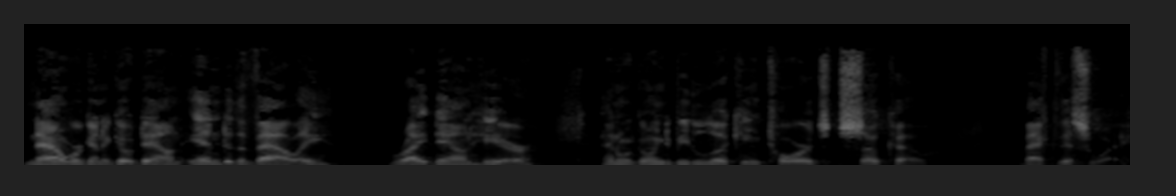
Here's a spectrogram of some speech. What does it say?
Now we're going to go down into the valley, right down here, and we're going to be looking towards Soko, back this way.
